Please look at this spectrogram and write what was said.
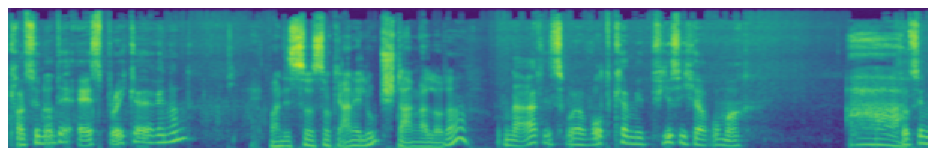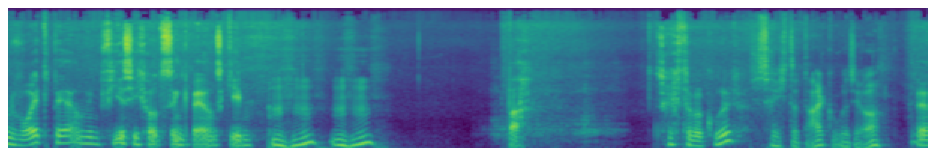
Kannst du dich noch an die Icebreaker erinnern? Waren das so, so kleine Lutschstangerl, oder? Nein, das war Wodka mit Pfirsicheraroma. Ah. Das hat in Waldbeer und im Pfirsich hat es den bei uns gegeben. Mhm, mhm. Bah. Das riecht aber gut. Das riecht total gut, ja. Ja.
